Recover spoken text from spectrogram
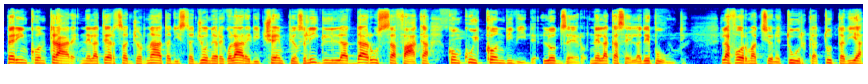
per incontrare nella terza giornata di stagione regolare di Champions League il Darussafaka con cui condivide lo zero nella casella dei punti. La formazione turca tuttavia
